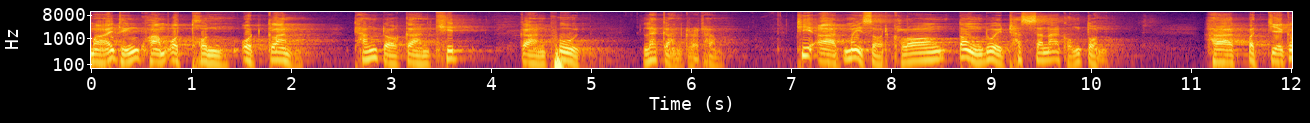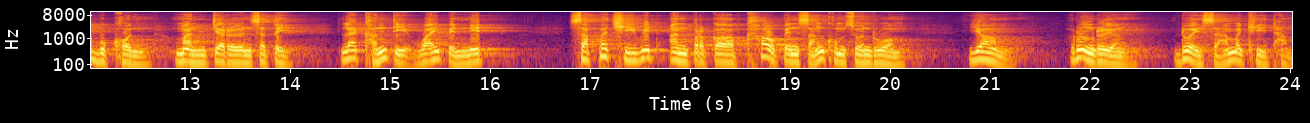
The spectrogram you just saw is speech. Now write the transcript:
หมายถึงความอดทนอดกลั้น ทั้งต่อการคิด การพูดและการกระทำที่อาจไม่สอดคล้องต้องด้วยทัศนะของตน หากปัจเจกบุคคลมันเจริญสติ และขันติไว้เป็นนิดสรรพชีวิตอันประกอบเข้าเป็นสังคมส่วนรวม ย่อมรุ่งเรืองด้วยสามัคคีธรรม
